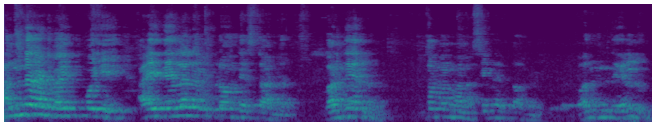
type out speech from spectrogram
అందరూ అటు వైపు పోయి ఐదేళ్ళలో విప్లవం తెస్తా అన్నారు. వందేళ్ళు. ఇంతమంది మన సీనియర్ వందేళ్ళు.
